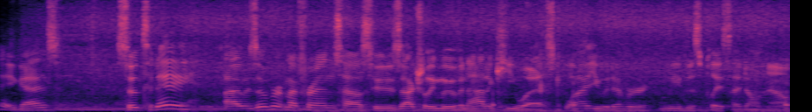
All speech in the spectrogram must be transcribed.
Hey guys. So today I was over at my friend's house who's actually moving out of Key West. Why you would ever leave this place, I don't know.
